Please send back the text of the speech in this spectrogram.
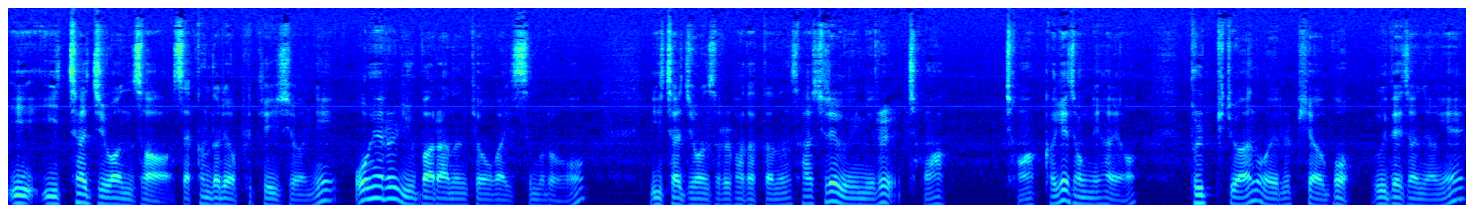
이 2차 지원서 Secondary Application이 오해를 유발하는 경우가 있으므로 2차 지원서를 받았다는 사실의 의미를 정확, 정확하게 정리하여 불필요한 오해를 피하고 의대 전형의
